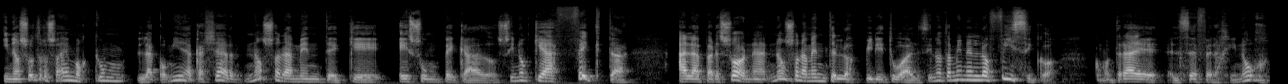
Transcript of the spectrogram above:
Y nosotros sabemos que la comida callar no solamente que es un pecado, sino que afecta a la persona, no solamente en lo espiritual, sino también en lo físico, como trae el Sefer Ajinuj,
